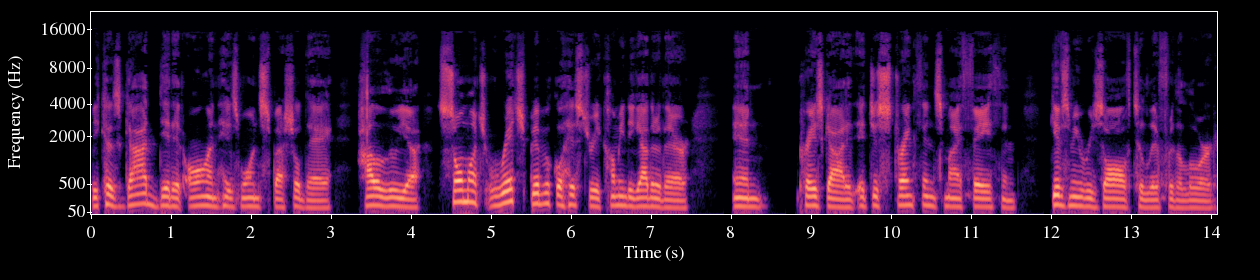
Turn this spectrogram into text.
because God did it all on his one special day. Hallelujah. So much rich biblical history coming together there. And praise God, it, it just strengthens my faith and gives me resolve to live for the Lord.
